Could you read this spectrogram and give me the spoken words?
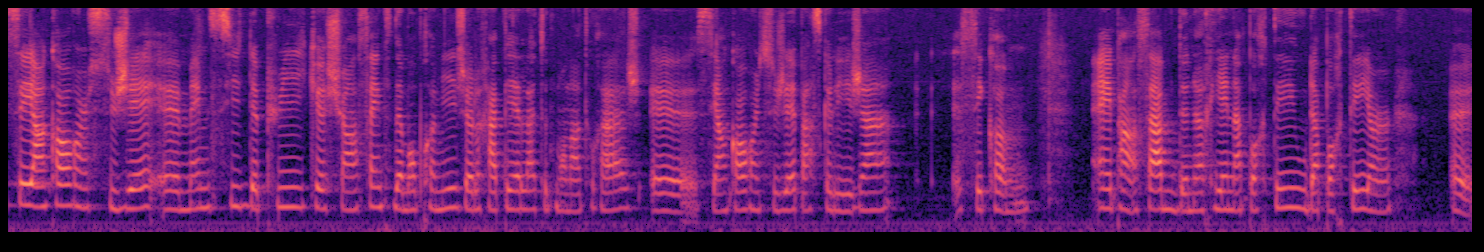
C'est encore un sujet, euh, même si depuis que je suis enceinte de mon premier, je le rappelle à tout mon entourage, euh, c'est encore un sujet parce que les gens, c'est comme impensable de ne rien apporter ou d'apporter un, euh,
